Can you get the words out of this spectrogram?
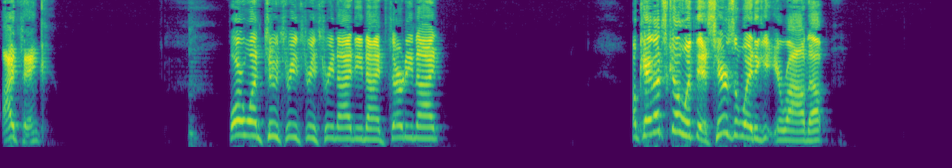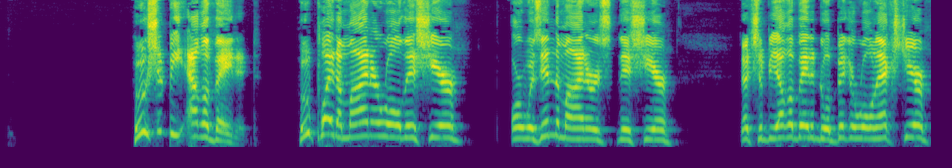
I think. 412 333 9939. Okay, let's go with this. Here's a way to get you riled up. Who should be elevated? Who played a minor role this year or was in the minors this year that should be elevated to a bigger role next year?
